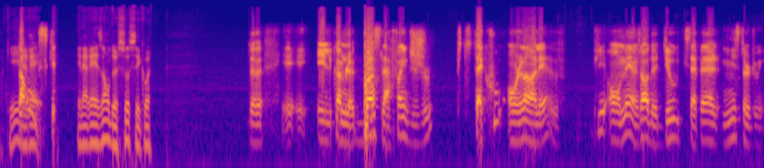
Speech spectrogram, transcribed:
Ok. Et la, Donc, et la raison de ça, c'est quoi? De, et, et- et comme le boss la fin du jeu, puis tout à coup, on l'enlève, puis on met un genre de dude qui s'appelle Mr. Dream.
